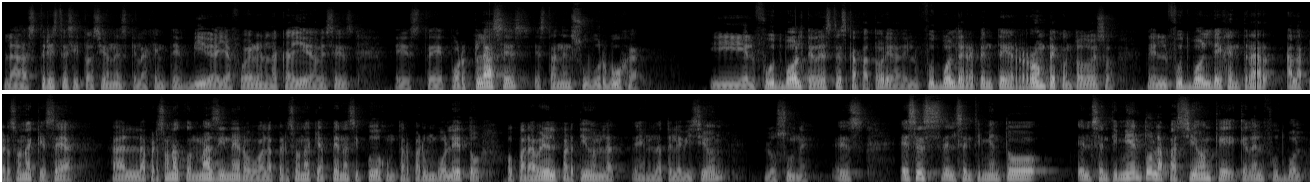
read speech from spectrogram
las tristes situaciones que la gente vive allá afuera en la calle, a veces este, por clases están en su burbuja. Y el fútbol te da esta escapatoria, el fútbol de repente rompe con todo eso, el fútbol deja entrar a la persona que sea, a la persona con más dinero o a la persona que apenas si pudo juntar para un boleto o para ver el partido en la, en la televisión, los une. Es, ese es el sentimiento el sentimiento, la pasión que, da el fútbol.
